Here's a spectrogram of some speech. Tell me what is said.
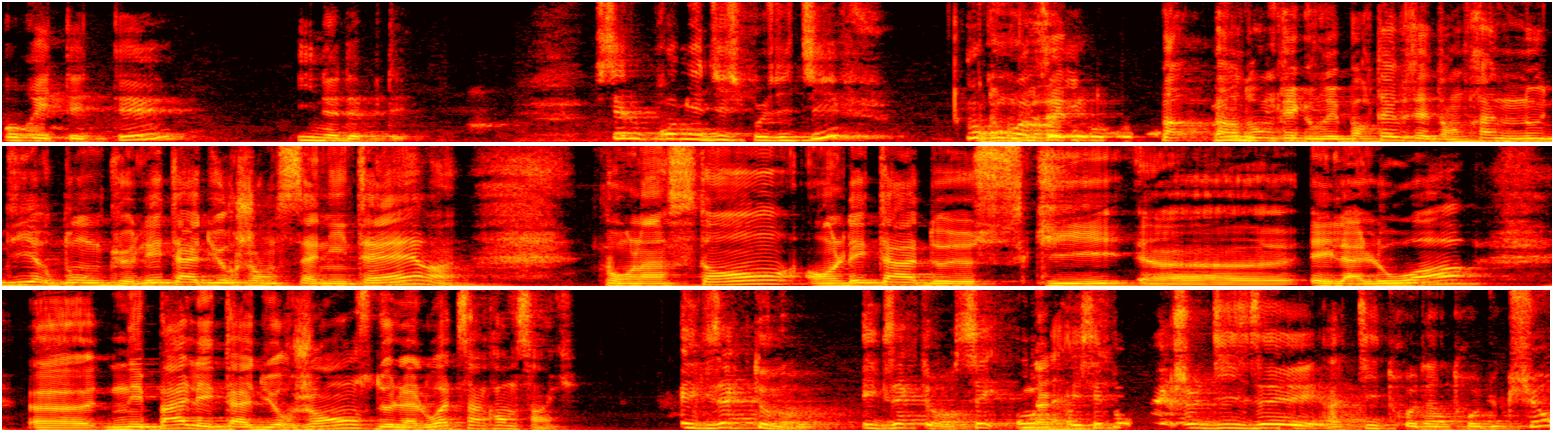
aurait été inadapté. C'est le premier dispositif. Pourquoi Pardon Grégory Portet, vous êtes en train de nous dire donc que l'état d'urgence sanitaire, pour l'instant, en l'état de ce qui euh, est la loi, euh, n'est pas l'état d'urgence de la loi de 55. Exactement, exactement. et c'est pour ça que je disais à titre d'introduction,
